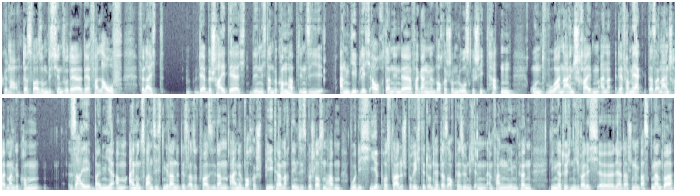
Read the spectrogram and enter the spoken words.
Genau, das war so ein bisschen so der, der Verlauf. Vielleicht der Bescheid, der ich, den ich dann bekommen habe, den Sie angeblich auch dann in der vergangenen Woche schon losgeschickt hatten und wo ein Einschreiben, ein, der Vermerk, dass ein Einschreiben angekommen sei, bei mir am 21. gelandet ist, also quasi dann eine Woche später, nachdem sie es beschlossen haben, wurde ich hier postalisch berichtet und hätte das auch persönlich in Empfang nehmen können. Ging natürlich nicht, weil ich äh, ja da schon im Baskenland war.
